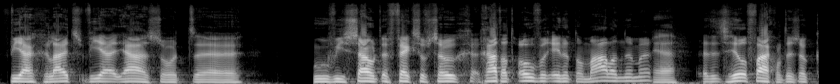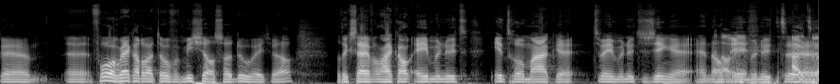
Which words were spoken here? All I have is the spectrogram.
via geluid, via ja, een soort eh, movie sound effects of zo, gaat dat over in het normale nummer. Ja, Het is heel vaag, want het is ook... eh, eh, vorige week hadden we het over Michel Sardou, weet je wel. Dat ik zei van, hij kan één minuut intro maken, twee minuten zingen en dan, dan één weer minuut eh, outro.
